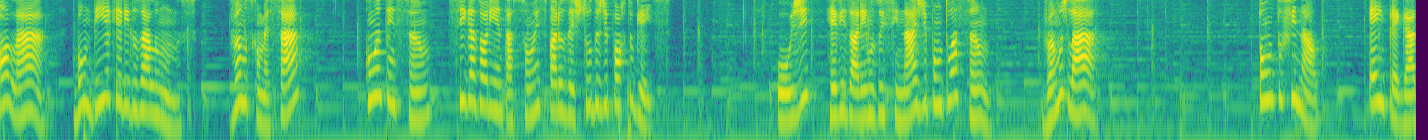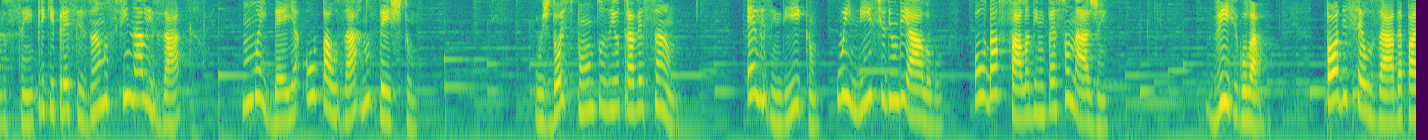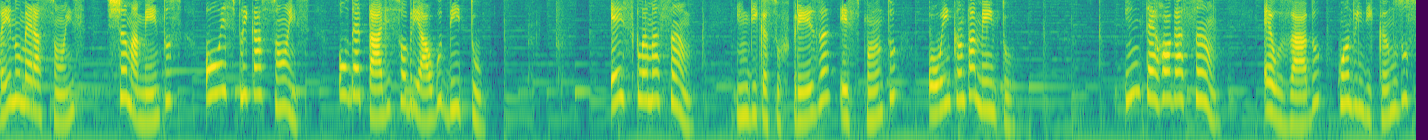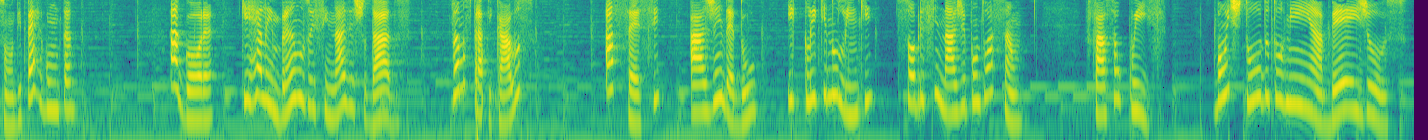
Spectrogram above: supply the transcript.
Olá! Bom dia, queridos alunos! Vamos começar? Com atenção, siga as orientações para os estudos de português. Hoje revisaremos os sinais de pontuação. Vamos lá! Ponto final. É empregado sempre que precisamos finalizar uma ideia ou pausar no texto os dois pontos e o travessão. Eles indicam o início de um diálogo ou da fala de um personagem. Vírgula pode ser usada para enumerações, chamamentos ou explicações ou detalhes sobre algo dito. Exclamação indica surpresa, espanto ou encantamento. Interrogação é usado quando indicamos o som de pergunta. Agora que relembramos os sinais estudados, vamos praticá-los? Acesse a Agenda Edu e clique no link sobre sinais de pontuação. Faça o quiz. Bom estudo, turminha! Beijos!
